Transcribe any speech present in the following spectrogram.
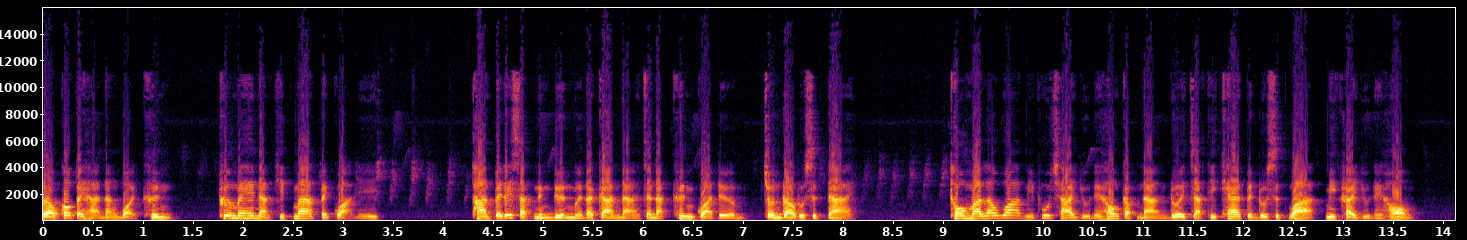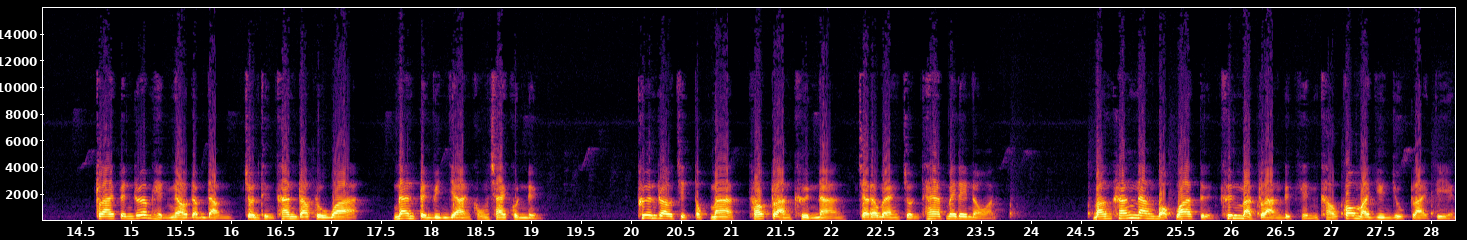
เราก็ไปหานางบ่อยขึ้น เพื่อไม่ให้นางคิดมากไปกว่านี้ ผ่านไปได้สักหนึ่งเดือนเหมือนอาการนางจะหนักขึ้นกว่าเดิม จนเรารู้สึกได้ โทรมาเล่าว่ามีผู้ชายอยู่ในห้องกับนางด้วยจากที่แค่เป็นรู้สึกว่ามีใครอยู่ในห้อง กลายเป็นเริ่มเห็นเงาดำๆจนถึงขั้นรับรู้ว่า นั่นเป็นวิญญาณของชายคนหนึ่ง เพื่อนเราจิตตกมากเพราะกลางคืนนางจะระแวงจนแทบไม่ได้นอน บางครั้งนางบอกว่าตื่นขึ้นมากลางดึกเห็นเขาก็มายืนอยู่ปลายเตียง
